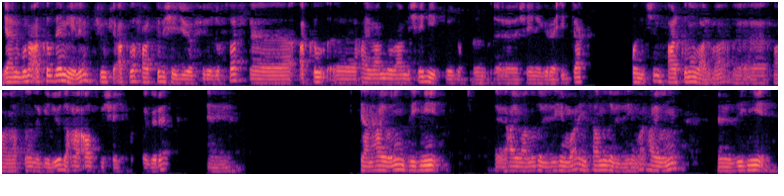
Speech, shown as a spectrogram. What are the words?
yani buna akıl demeyelim. Çünkü akla farklı bir şey diyor filozoflar. E, akıl e, hayvanda olan bir şey değil filozofların e, şeyine göre. idrak onun için farkına varma e, manasına da geliyor. Daha alt bir şey akla göre. E, yani hayvanın zihni e, hayvanda da bir zihin var, insanda da bir zihin var. Hayvanın e, zihni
